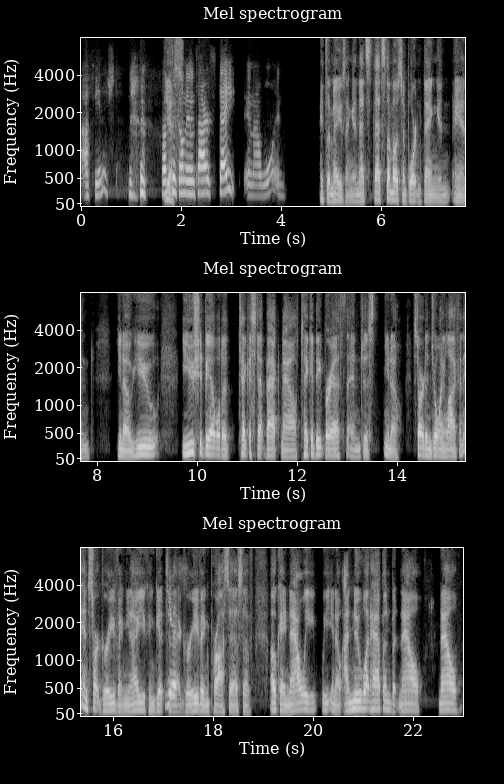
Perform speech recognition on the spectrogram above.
I finished. I Yes. took on an entire state and I won. it's amazing and that's that's the most important thing and and you know you you should be able to take a step back now take a deep breath and just you know start enjoying life and, and start grieving you know you can get to Yes. that grieving process of okay now we we you know i knew what happened but now now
